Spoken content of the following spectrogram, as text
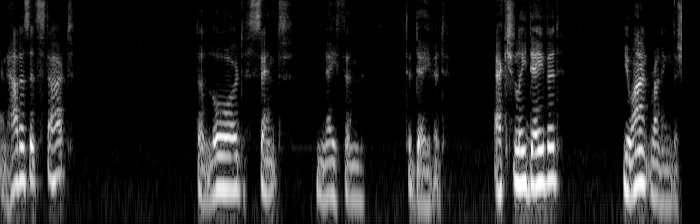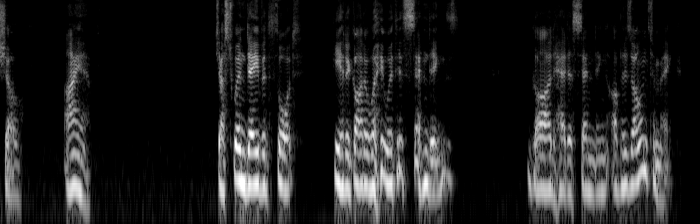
And how does it start? The Lord sent Nathan to David. Actually, David, you aren't running the show. I am. Just when David thought he had got away with his sendings, God had a sending of his own to make.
